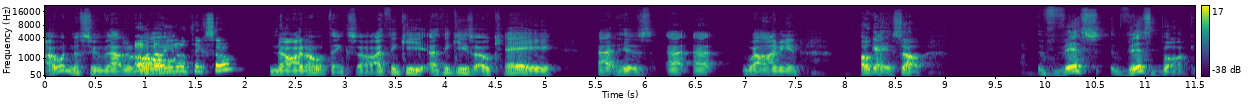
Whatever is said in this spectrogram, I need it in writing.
I wouldn't assume that at Oh all. no, you don't think so? No, I don't think so. I think he, I think he's okay at his at at. Well, I mean, okay, so this this book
